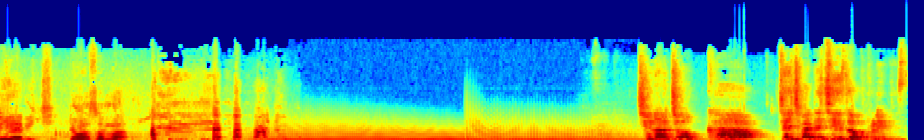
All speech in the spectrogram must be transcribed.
biye biki tewasoma kino kyokka kyekibadde kiyinza okukulemesa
